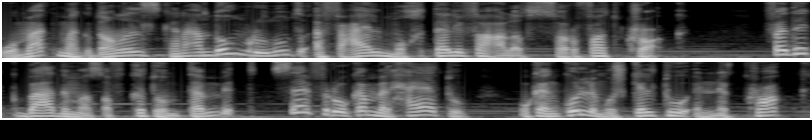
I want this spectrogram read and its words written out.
وماك ماكدونالدز كان عندهم ردود أفعال مختلفة على تصرفات كروك. فديك بعد ما صفقتهم تمت سافر وكمل حياته وكان كل مشكلته إن كروك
